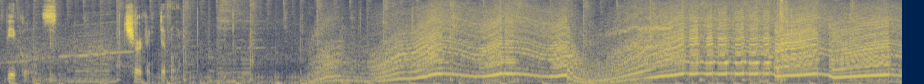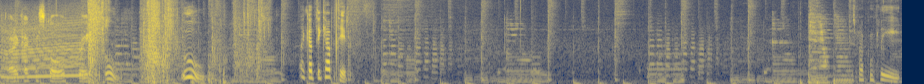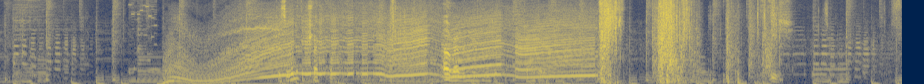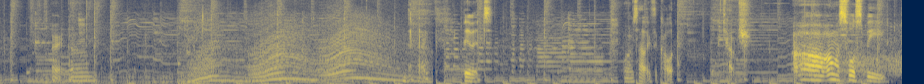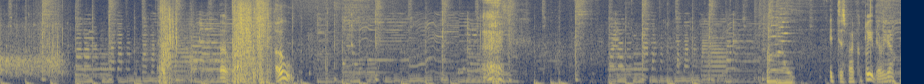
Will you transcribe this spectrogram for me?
vehicles. Sure, can definitely. Ooh. Ooh. I got decapitated. Dismount complete. So where did the truck come? Oh, right. Pivot. Or as I like to call it. Couch. Oh, almost full speed. Oh. Oh. it does not complete. There we go.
